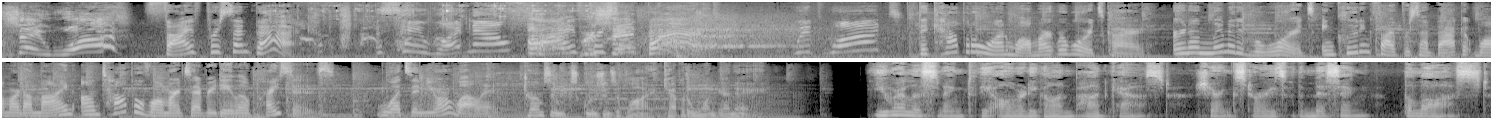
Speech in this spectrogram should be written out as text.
Say what? 5% back. Say what now? 5% back! With what? The Capital One Walmart Rewards card. Earn unlimited rewards, including 5% back at Walmart online on top of Walmart's everyday low prices. What's in your wallet? Terms and exclusions apply. Capital One NA. You are listening to the Already Gone podcast, sharing stories of the missing, the lost,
